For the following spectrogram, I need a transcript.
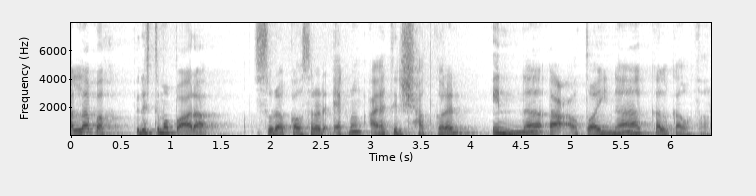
আল্লাহ পাক তিরিশতম পারা সুরা কাউসারের এক নং আয়াতির সাত করেন, ইন্না কাল কাউসার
